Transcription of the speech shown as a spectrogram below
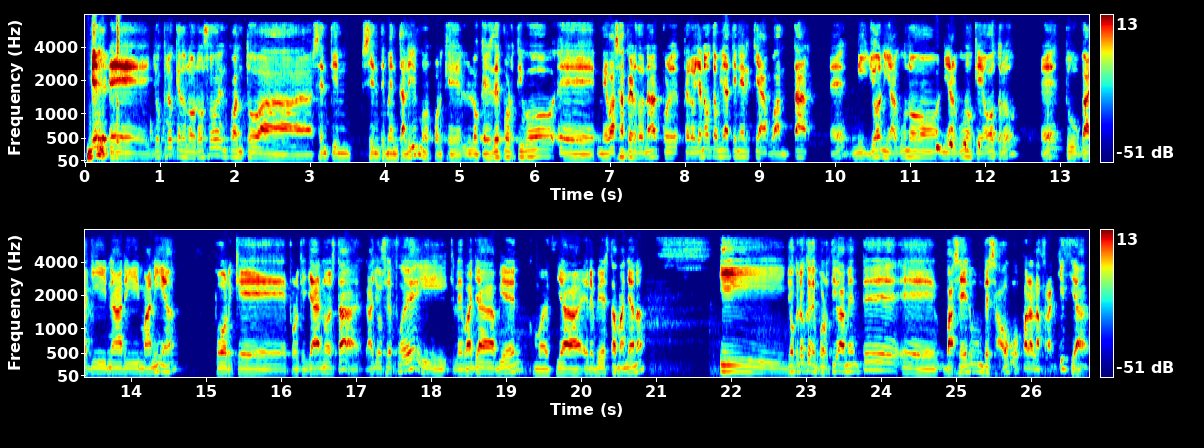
Bien, eh, yo creo que doloroso en cuanto a senti sentimentalismo, porque lo que es deportivo eh, me vas a perdonar, pero ya no te voy a tener que aguantar, ¿eh? ni yo ni alguno ni alguno que otro, ¿eh? tu gallinarimanía, porque, porque ya no está. Gallo se fue y que le vaya bien, como decía Hervé esta mañana. Y yo creo que deportivamente eh, va a ser un desahogo para la franquicia.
